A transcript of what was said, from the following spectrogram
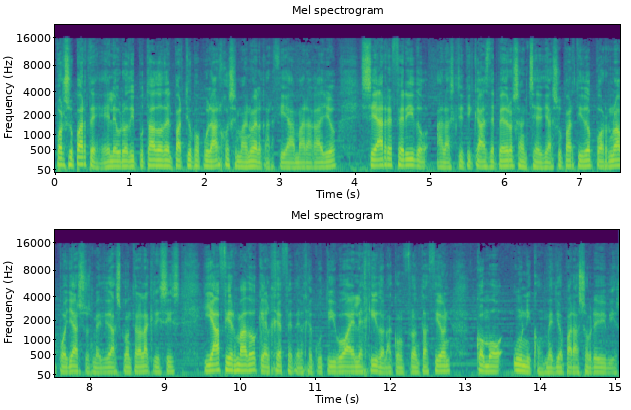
por su parte, el eurodiputado del Partido Popular, José Manuel García Maragallo, se ha referido a las críticas de Pedro Sánchez y a su partido por no apoyar sus medidas contra la crisis y ha afirmado que el jefe del Ejecutivo ha elegido la confrontación como único medio para sobrevivir.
